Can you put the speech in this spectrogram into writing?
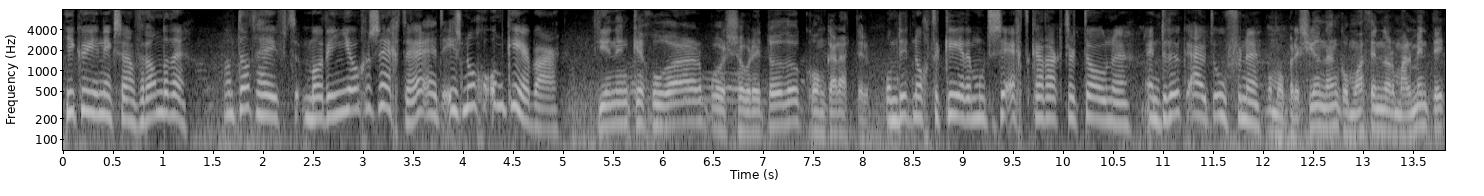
Hier kun je niks aan veranderen. Want dat heeft Mourinho gezegd, hè? Het is nog omkeerbaar. Tienen que jugar, pues sobre todo, con carácter. Om dit nog te keren moeten ze echt karakter tonen en druk uitoefenen. Como presionan, como hacen normalmente.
